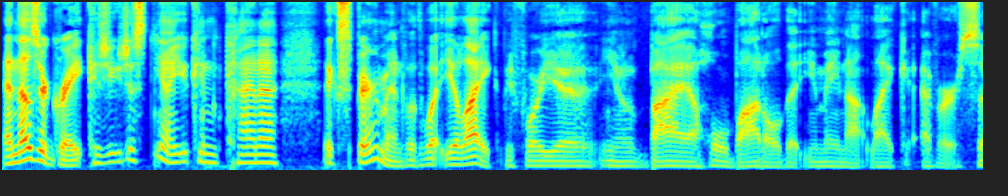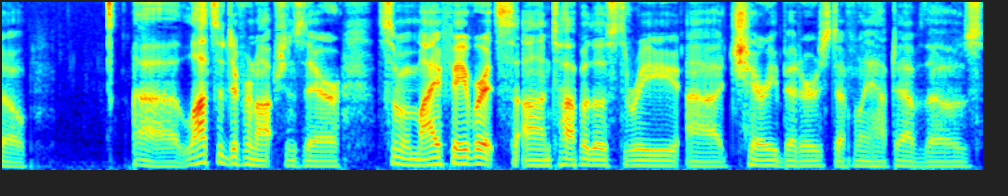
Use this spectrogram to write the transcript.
and those are great because you just you know you can kind of experiment with what you like before you you know buy a whole bottle that you may not like ever. So. Uh, lots of different options there. Some of my favorites on top of those three uh, cherry bitters, definitely have to have those.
